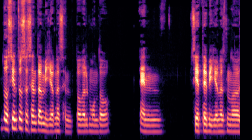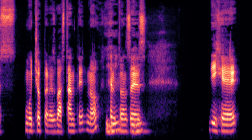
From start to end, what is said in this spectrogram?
260 millones en todo el mundo, en 7 billones no es mucho, pero es bastante, ¿no? Entonces, dije,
